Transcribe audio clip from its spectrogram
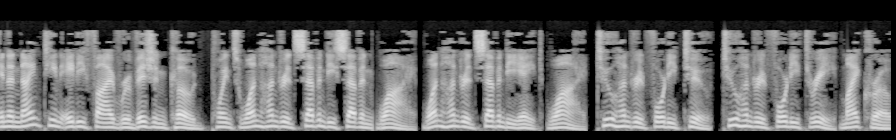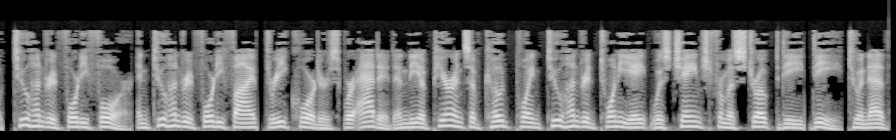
In a 1985 revision code points 177 Y, 178 Y, 242, 243 micro, 244 and 245 3 quarters were added and the appearance of code point 228 was changed from a stroked D, D to an ETH.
